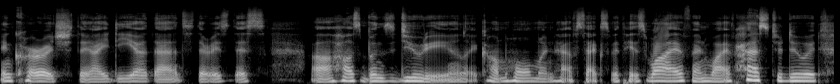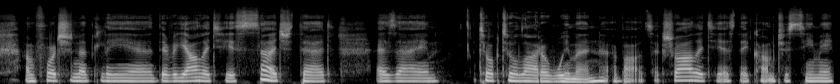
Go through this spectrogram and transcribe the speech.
encouraged the idea that there is this uh, husband's duty, like come home and have sex with his wife, and wife has to do it. Unfortunately, uh, the reality is such that as I talk to a lot of women about sexuality as they come to see me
